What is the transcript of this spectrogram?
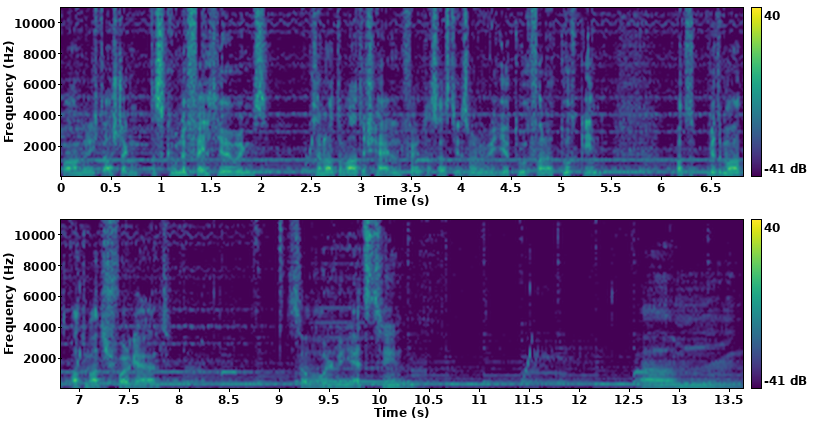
brauchen wir nicht aussteigen. Das grüne Feld hier übrigens ist ein automatisch heilen Feld. Das heißt, jedes Mal, wenn wir hier durchfahren durchgehen, wird immer automatisch vollgeheilt. So, wo wollen wir jetzt hin? Ähm,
